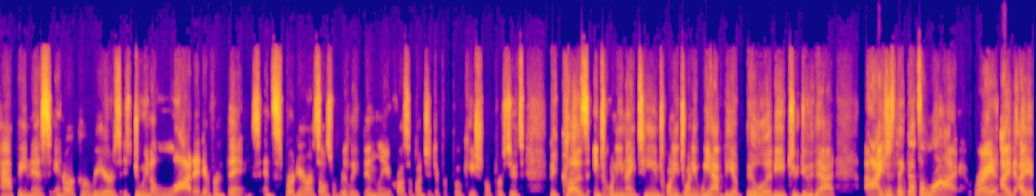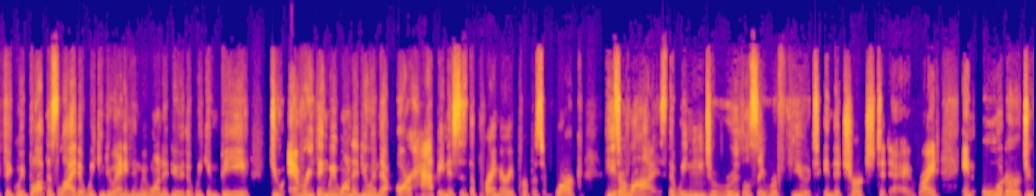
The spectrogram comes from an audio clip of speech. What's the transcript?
happiness in our careers is doing a lot of different things and spreading ourselves really thinly across a bunch of different vocational pursuits because in 2019, 2020, we have the ability to do that. I just think that's a lie, right? Mm. I, I think we bought this lie that we can do anything we want to do, that we can be, do everything we want to do, and that our happiness is the primary purpose of work. These are lies that we need mm. to ruthlessly refute in the church today, right? In order to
